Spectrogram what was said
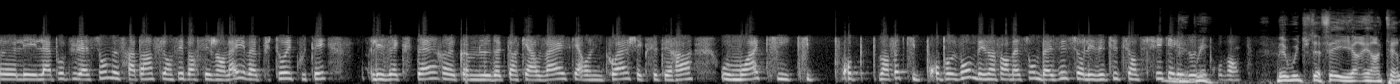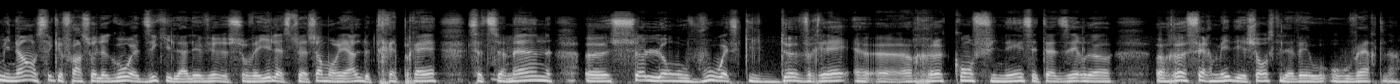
euh, les, la population ne sera pas influencée par ces gens-là et va plutôt écouter les experts euh, comme le docteur Carl Weiss, Caroline Quash, etc., ou moi qui, qui en fait, qui proposons des informations basées sur les études scientifiques et les données oui. Mais oui, tout à fait. Et en, et en, terminant, on sait que François Legault a dit qu'il allait surveiller la situation à Montréal de très près cette -hmm. semaine. Euh, selon vous, est-ce qu'il devrait euh, euh, reconfiner, c'est-à-dire refermer des choses qu'il avait ouvertes là?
